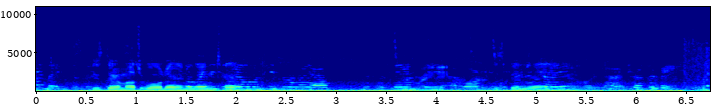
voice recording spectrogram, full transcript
and make some Is there much water in So winter? gentlemen, keep your eye out. This is It's been raining. It's been raining, yeah.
